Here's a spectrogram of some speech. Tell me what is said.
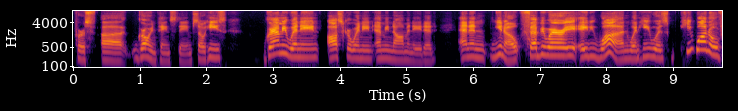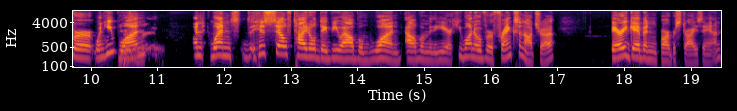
for his uh, Growing Pains theme. So he's Grammy winning, Oscar winning, Emmy nominated. And in, you know, February 81, when he was, he won over, when he won, when, when his self titled debut album won Album of the Year, he won over Frank Sinatra, Barry Gibb Barbra Streisand,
